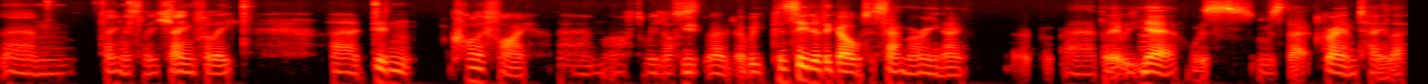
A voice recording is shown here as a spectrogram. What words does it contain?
um, famously, shamefully, uh, didn't qualify um, after we lost. Uh, we conceded a goal to San Marino, uh, but it was yeah, it was it was that Graham Taylor,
